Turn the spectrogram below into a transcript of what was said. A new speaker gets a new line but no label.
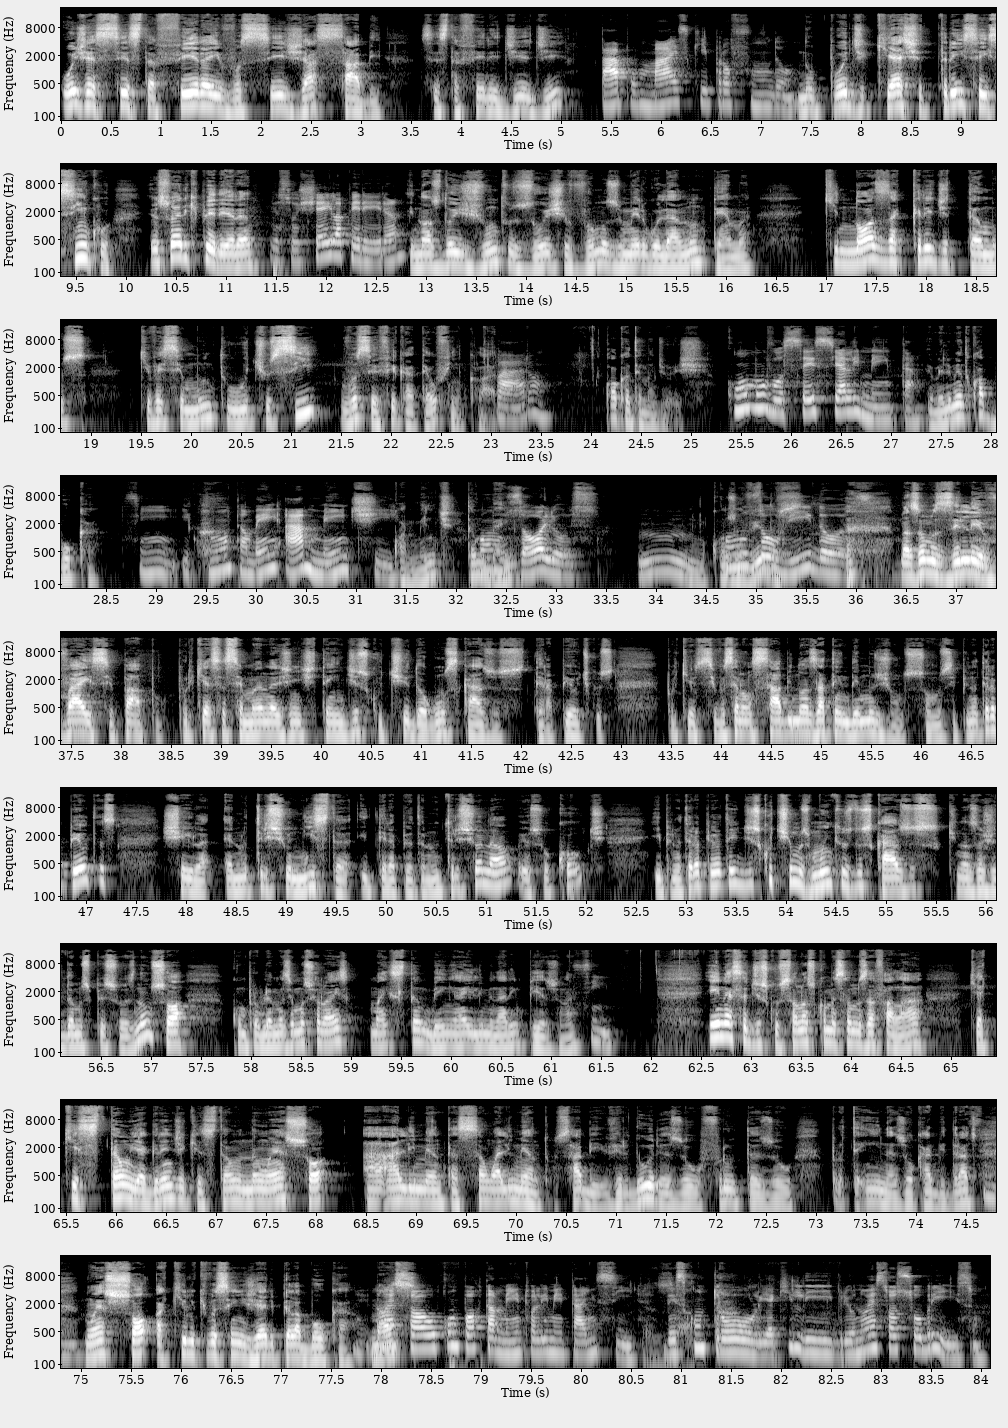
Hoje é sexta-feira e você já sabe. Sexta-feira é dia de.
Papo mais que profundo.
No podcast 365, eu sou Eric Pereira.
Eu sou Sheila Pereira.
E nós dois juntos hoje vamos mergulhar num tema que nós acreditamos que vai ser muito útil se você ficar até o fim, claro.
Claro.
Qual que é o tema de hoje?
Como você se alimenta.
Eu me alimento com a boca.
Sim, e com também a mente.
Com a mente também.
Com os olhos.
Hum, com,
com
os ouvidos.
Os ouvidos.
Nós vamos elevar esse papo, porque essa semana a gente tem discutido alguns casos terapêuticos, porque se você não sabe, nós atendemos juntos. Somos hipnoterapeutas, Sheila é nutricionista e terapeuta nutricional, eu sou coach, hipnoterapeuta, e discutimos muitos dos casos que nós ajudamos pessoas, não só com problemas emocionais, mas também a eliminarem peso, né?
Sim.
E nessa discussão nós começamos a falar que a questão e a grande questão não é só a alimentação, alimento, sabe? Verduras ou frutas ou proteínas ou carboidratos. Sim. Não é só aquilo que você ingere pela boca.
Não
mas...
é só o comportamento alimentar em si. Exato. Descontrole, equilíbrio, não é só sobre isso.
